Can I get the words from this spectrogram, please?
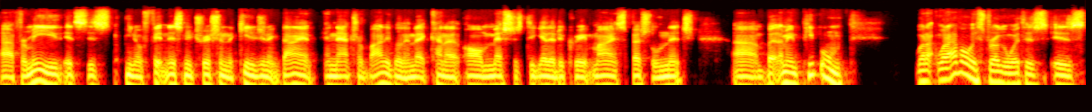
Uh, for me, it's just, you know, fitness, nutrition, the ketogenic diet, and natural bodybuilding that kind of all meshes together to create my special niche. Uh, but I mean, people, what, I, what I've always struggled with is, is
